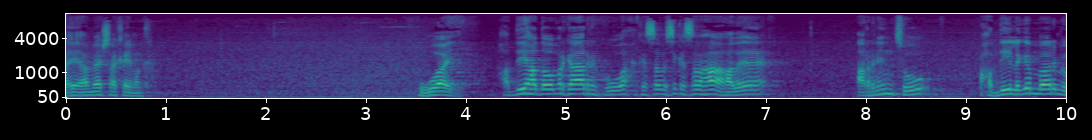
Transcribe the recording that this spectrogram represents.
ayaa meeshaa ka iman kara waay haddii haddaba markaa arrinku wax kastaba si kastaba ha ahaadee arrintu haddii laga maarmi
